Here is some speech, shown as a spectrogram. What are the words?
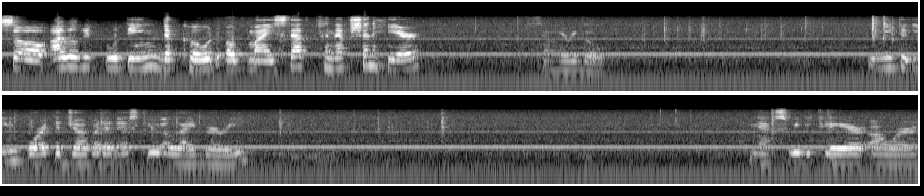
So I will be putting the code of my set connection here. So here we go. We need to import the java.sql library. Next we declare our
